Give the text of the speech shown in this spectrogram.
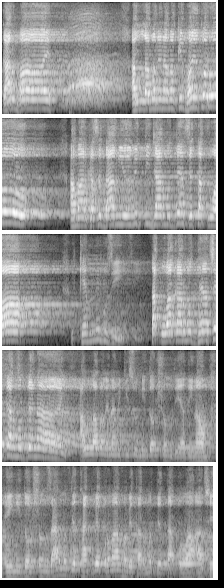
কার ভয়? আল্লাহ বলেন, আমাকে ভয় করো। আমার কাছে দামি ওই ব্যক্তি যার মধ্যে আছে তাকুয়া কেমনে বুঝি? তাকুয়া কার মধ্যে আছে, কার মধ্যে নাই? আল্লাহ বলেন আমি কিছু নিদর্শন দিয়া দিলাম এই নিদর্শন যার মধ্যে থাকবে প্রমাণ হবে তার মধ্যে তাকওয়া আছে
